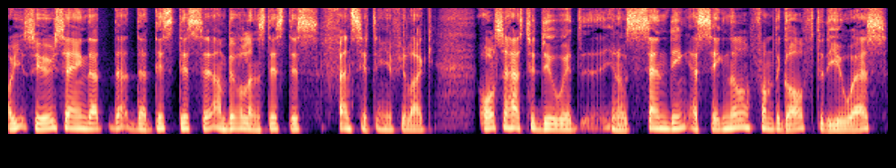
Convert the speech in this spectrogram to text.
Are you so you're saying that that, that this this uh, ambivalence, this this fence sitting, if you like, also has to do with you know sending a signal from the Gulf to the U.S.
